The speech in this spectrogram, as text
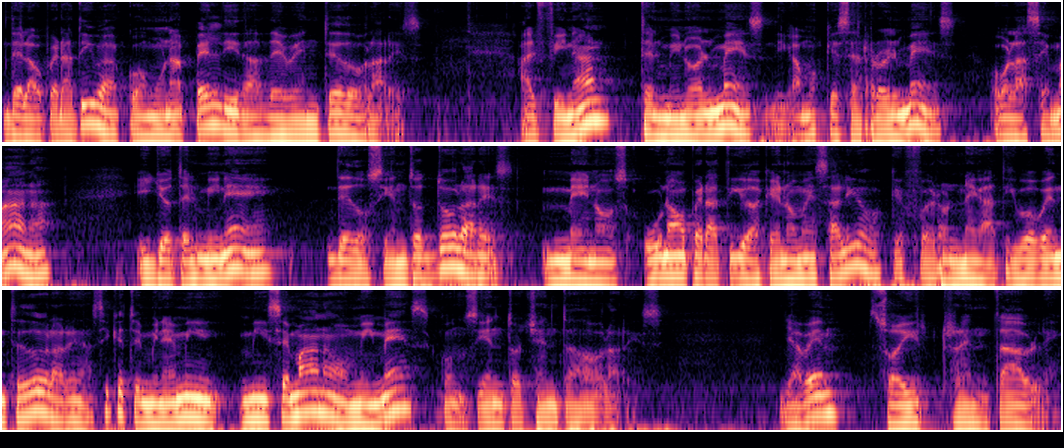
de la operativa con una pérdida de 20 dólares. Al final terminó el mes, digamos que cerró el mes o la semana, y yo terminé de 200 dólares menos una operativa que no me salió, que fueron negativo 20 dólares. Así que terminé mi, mi semana o mi mes con 180 dólares. Ya ven, soy rentable.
